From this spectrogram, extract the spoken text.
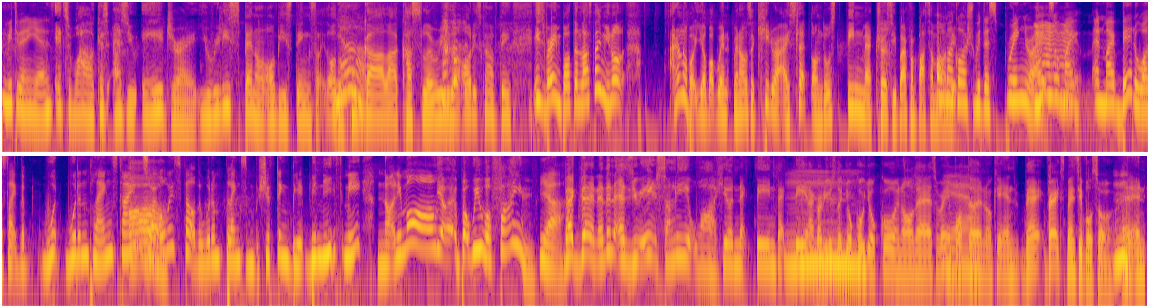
me 20 years. It's wild because as you age, right, you really spend on all these things like all the Yeah. hookah, la, cutlery, la, all these kind of things. It's very important. Last time, you know, I don't know about you, but when, when I was a kid, right, I slept on those thin mattress you buy from Pasar Malam. Oh my gosh, with the spring, right? So my and my bed was like the wood wooden planks kind. so I Ah. always felt the wooden planks shifting be- beneath me. Not anymore. Yeah, but we were fine. Yeah. Back then. And then as you age, suddenly, wow, here neck pain, back pain. I got to use the Yoko Yoko and all that. It's very Mm. Yeah. Mm. important, okay? And very, very expensive also. And, and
